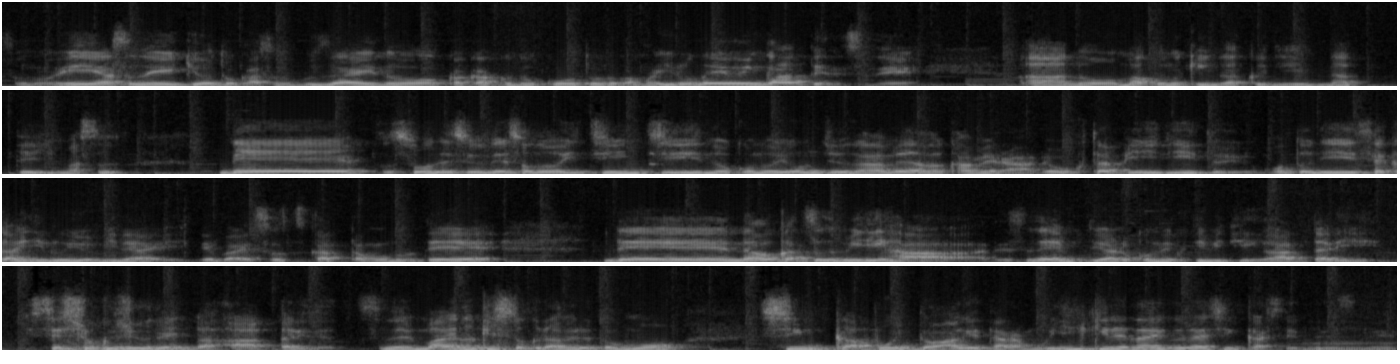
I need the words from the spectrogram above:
その円安の影響とかその部材の価格の高騰とか、まあ、いろんな要因があってですねあの、まあ、この金額になっています。でそうですよね。その1インチのこの47メガのカメラでオクタ PD という本当に世界に類を見ないデバイスを使ったものででなおかつミリ波ですね。デュアルコネクティビティがあったり非接触充電があったりですね。前の機種と比べるともう進化ポイントを上げたらもう言い切れないぐらい進化しててですね、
